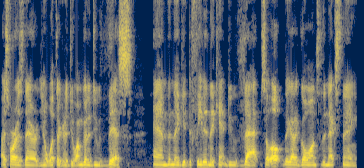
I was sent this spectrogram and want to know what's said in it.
as far as their you know what they're going to do, I'm going to do this, and then they get defeated and they can't do that. So oh, they got to go on to the next thing.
